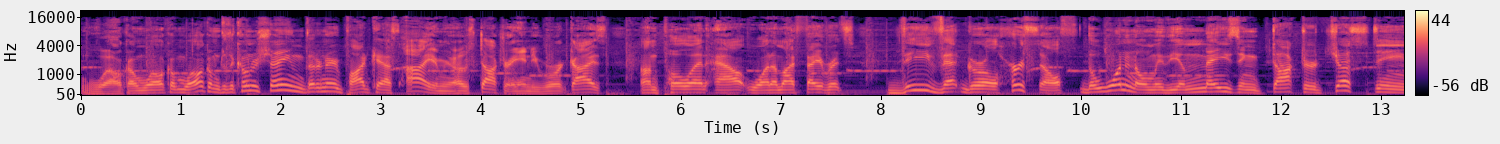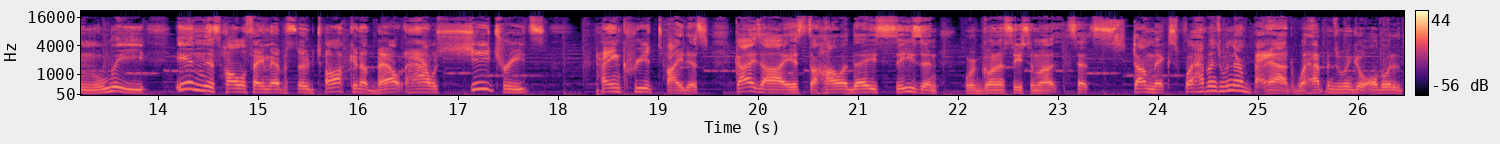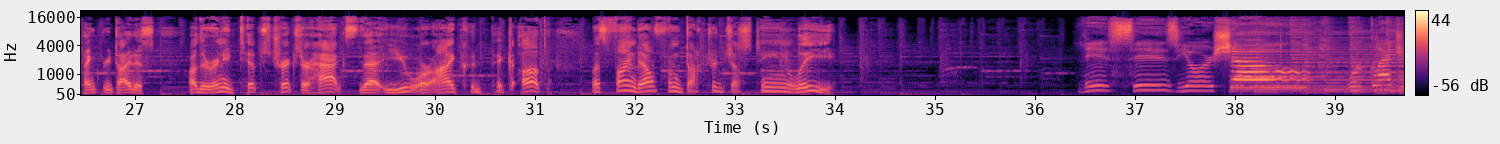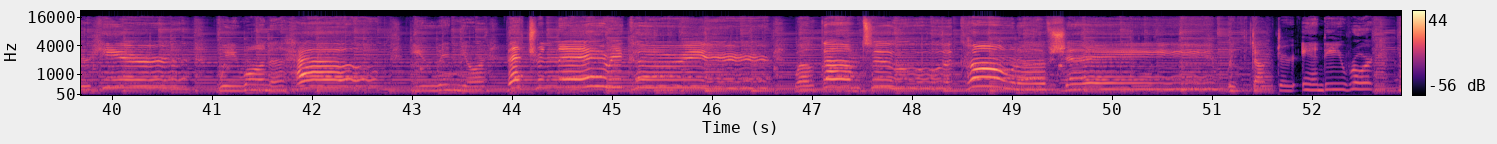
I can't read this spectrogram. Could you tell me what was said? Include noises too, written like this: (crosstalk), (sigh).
Welcome, welcome, welcome to the Cone of Shame Veterinary Podcast. I am your host, Dr. Andy Roark. Guys, I'm pulling out one of my favorites, the VetGirl herself, the one and only, the amazing Dr. Justine Lee, in this Hall of Fame episode, talking about how she treats pancreatitis. Guys, uh, it's the holiday season. We're going to see some upset stomachs. What happens when they're bad? What happens when we go all the way to the pancreatitis? Are there any tips, tricks, or hacks that you or I could pick up? Let's find out from Dr. Justine Lee. This is your show. We're glad you're here. We want to help you in your veterinary career. Welcome to the Cone of Shame with Dr. Andy Roark.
